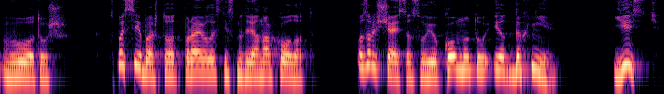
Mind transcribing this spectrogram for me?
«Вот уж. Спасибо, что отправилась, несмотря на холод. Возвращайся в свою комнату и отдохни». «Есть!»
